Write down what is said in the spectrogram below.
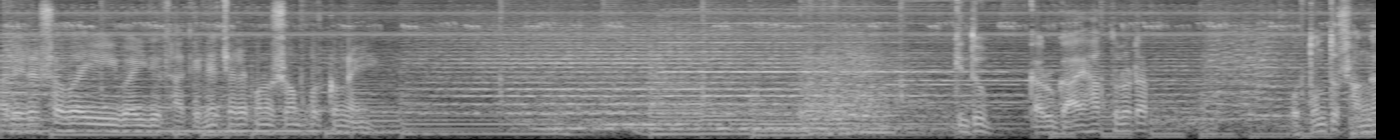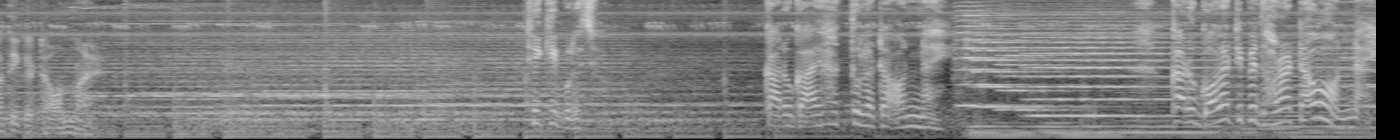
আর এরা সবাই এই বাড়িতে থাকেন এছাড়া কোনো সম্পর্ক নেই। কারোর গায়ে হাত তোলাটা অত্যন্ত সাংঘাতিক এটা অন্যায়। ঠিকই বলেছ। কারও গায়ে হাত তোলাটা অন্যায়। কারও গলা টিপে ধরাটাও অন্যায়।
